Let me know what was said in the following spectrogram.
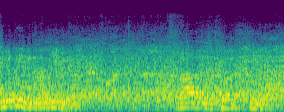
16 team is on the table. Wow, that is a first team.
